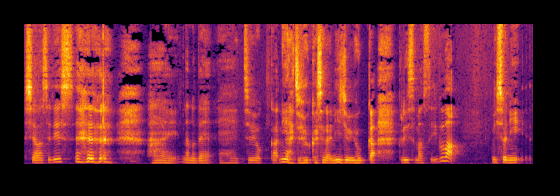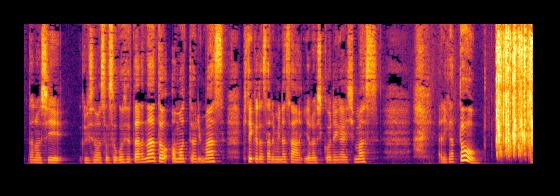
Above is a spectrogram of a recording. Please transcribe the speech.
幸せです。はい。なので、えー、14日いや14日じゃない24日クリスマスイブは一緒に楽しいクリスマスを過ごせたらなと思っております。来てくださる皆さんよろしくお願いします。はい。ありがとう。基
